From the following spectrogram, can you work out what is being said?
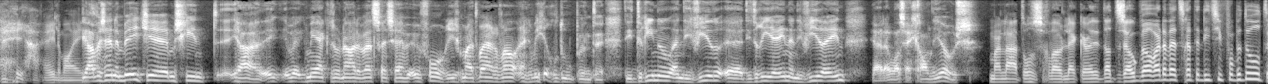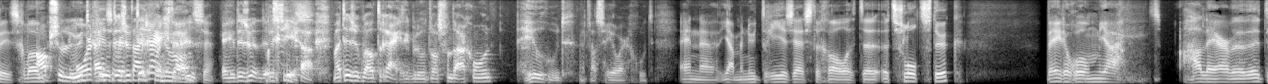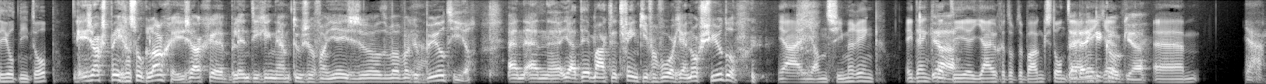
nee, ja helemaal eens. Ja, we zijn een beetje misschien. Ja, ik, ik merk zo na de wedstrijd zijn we euforisch. Maar het waren wel echt werelddoelpunten. Die 3-0 en die, 4, eh, die 3-1 en die 4-1. Ja, dat was echt grandioos. Maar laat ons gewoon lekker. Dat is ook wel waar de wedstrijdeditie voor bedoeld is. Gewoon Absoluut. Morgen en is het is ook tijd voor terecht. Hey, Het is, Precies. Ja, maar het is ook wel terecht. Ik bedoel, het was vandaag gewoon heel goed. Het was heel erg goed. En eh, ja, minuut 63 al het, eh, het slotstuk. Wederom, ja, Haller, het hield niet op. Je zag spelers ook lachen. Je zag eh, Blind, die ging naar hem toe zo van... Jezus, wat, wat, wat gebeurt hier? En, en ja, dit maakte het vinkje van vorig jaar nog zuurder. Ja, Jan Siemerink. Ik denk Ja. dat hij eh, juichend op de bank stond. Dat denk ik je. ook, ja. Ehm, ja.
